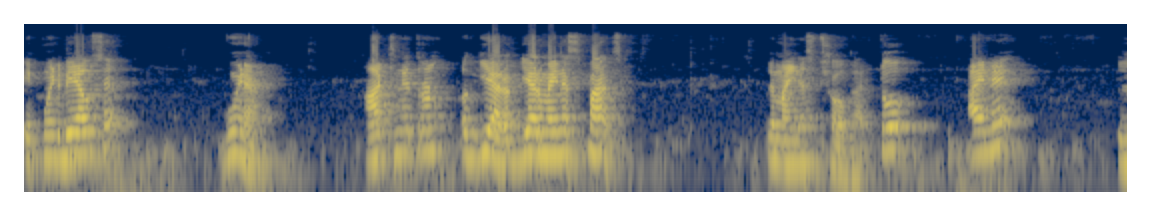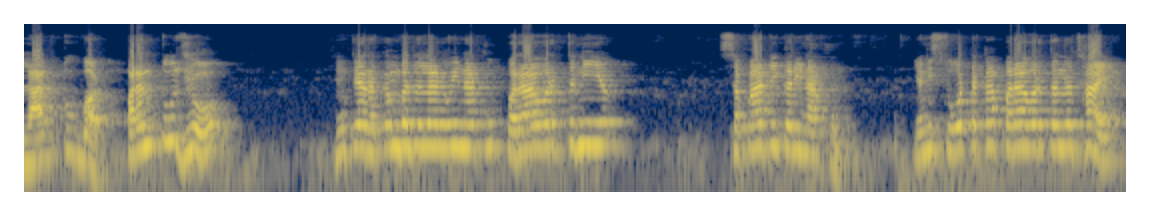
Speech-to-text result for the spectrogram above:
એક પોઈન્ટ બે આવશે. ગુણ્યા આઠ ને ત્રણ, અગિયાર અગિયાર માઇનસ પાંચ, એટલે માઇનસ છ ઘાત. તો આ એને લાગતું બળ. પરંતુ જો હું ત્યાં રકમ બદલાવી નાખું, પરાવર્તનીય સપાટી કરી નાખું એની સો ટકા પરાવર્તન થાય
